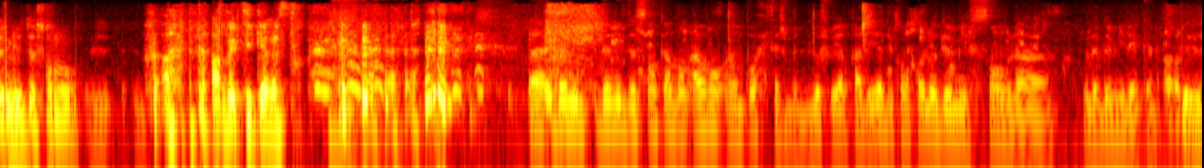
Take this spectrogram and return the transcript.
2200 اورو افيك تيكي ريستو 2200 كان دون افون امبو حيتاش بدلوا شويه القضيه دوكو نقولوا 2100 ولا ولا 2000 اكل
